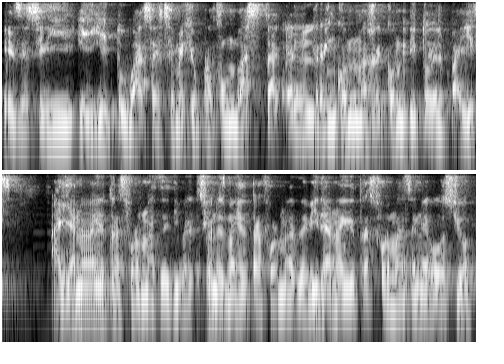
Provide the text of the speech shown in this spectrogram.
Es decir, y, tú vas a ese México profundo hasta el rincón más recóndito del país. Allá no hay otras formas de diversiones, no hay otras formas de vida, no hay otras formas de negocio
